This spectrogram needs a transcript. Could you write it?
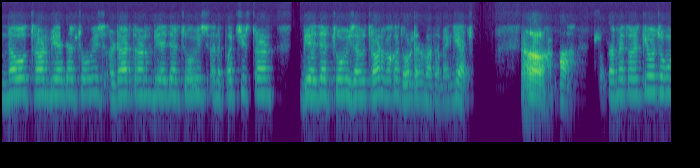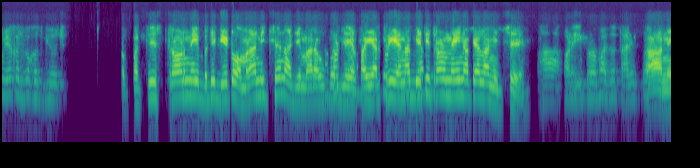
નવ ત્રણ બે હજાર ચોવીસ અઢાર ત્રણ બે હજાર ચોવીસ અને પચીસ ત્રણ બે હજાર ચોવીસ. આવી ત્રણ વખત હોટલમાં તમે ગયા છો. હા. તમે તો કહો છો હું એક જ વખત ગયો છું. પચીસ ત્રણની બધી ડેટો હમણાંની જ છે ને જે મારા ઉપર જે એફઆઈઆર થ્રી એના બેથી ત્રણ મહિના પહેલાની જ છે. હા ને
